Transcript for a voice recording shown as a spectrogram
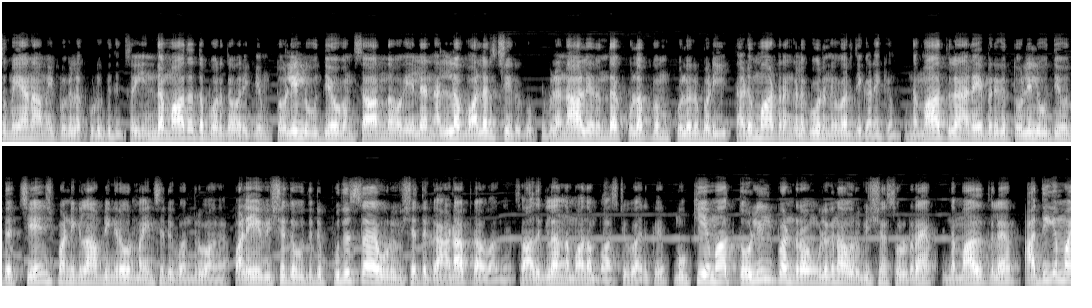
சுமையான அமைப்புகளை கொடுக்குது. ஸோ இந்த மாதத்தை பொறுத்த வரைக்கும் தொழில் உத்தியோகம் சார்ந்த வகையில நல்ல வளர்ச்சி இருக்கும். இவ்வளவு நாள் இருந்த குழப்பம் குளறுபடி தடுமாற்றங்களுக்கு ஒரு நிவர்த்தி கிடைக்கும். இந்த மாதத்துல நிறைய பேருக்கு தொழில் உத்தியோகத்தை சேஞ்ச் பண்ணிக்கலாம் அப்படிங்கிற ஒரு மைண்ட் செட்டுக்கு வந்துருவாங்க. பழைய விஷயத்தை விட்டுட்டு புதுசா ஒரு விஷயத்துக்கு அடாப்ட் ஆவாங்க. ஸோ அதுக்கெல்லாம் இந்த மாதம் பாசிட்டிவா இருக்கு. முக்கியமா தொழில் பண்றவங்களுக்கு நான் ஒரு விஷயம் சொல்றேன். இந்த மாதத்துல அதிகமா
